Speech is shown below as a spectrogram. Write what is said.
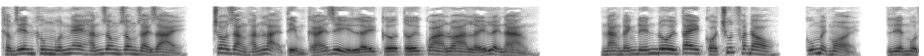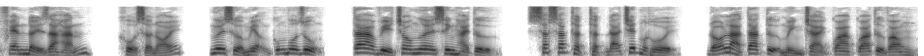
Thẩm diên không muốn nghe hắn rong rong dài dài, cho rằng hắn lại tìm cái gì lấy cớ tới qua loa lấy lệ nàng. Nàng đánh đến đôi tay có chút phát đau, cũng mệt mỏi, liền một phen đẩy ra hắn, khổ sở nói, ngươi sửa miệng cũng vô dụng, ta vì cho ngươi sinh hài tử, xác xác thật thật đã chết một hồi, đó là ta tự mình trải qua quá tử vong,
